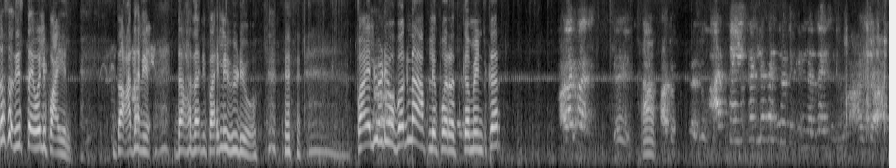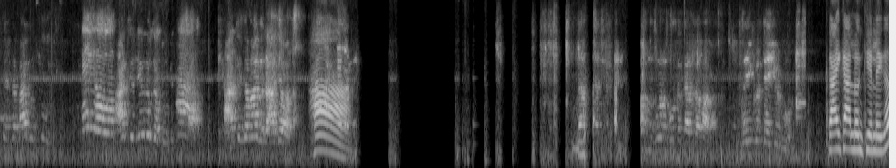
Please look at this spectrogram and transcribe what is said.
तसं दिसतंय ओली पायल. दादाने दादाने पाहिले व्हिडिओ. पायल व्हिडिओ बघ ना आपले परत कमेंट कर. हा. आजच्या- तू. आजच्या मागं राजा होता. हा मला. नाही इकडं त्या. काय कालवण केलंय ग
